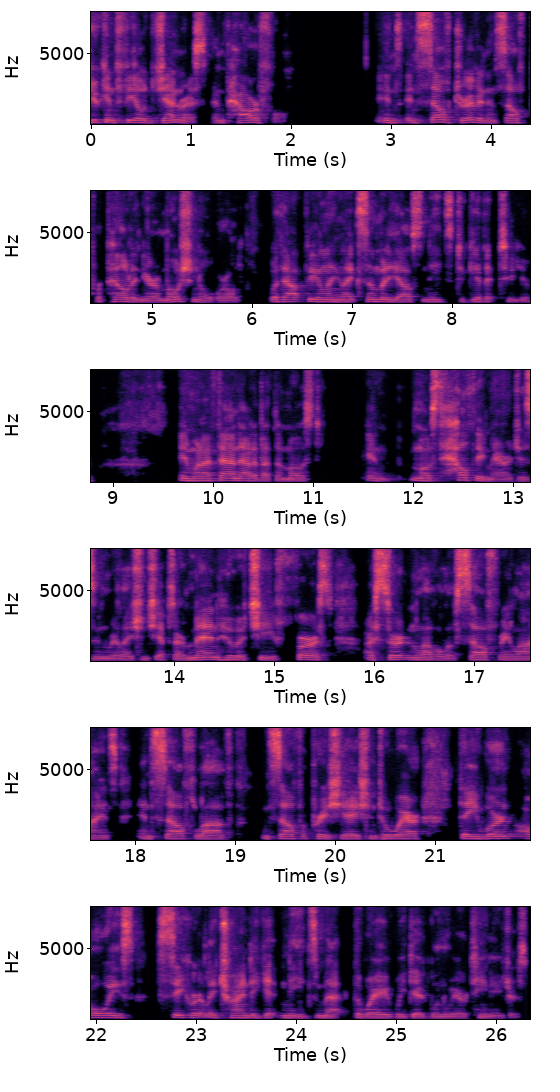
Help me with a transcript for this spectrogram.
You can feel generous and powerful and, and self-driven and self-propelled in your emotional world without feeling like somebody else needs to give it to you. And what i found out about the most in most healthy marriages and relationships are men who achieve first a certain level of self-reliance and self-love and self-appreciation to where they weren't always secretly trying to get needs met the way we did when we were teenagers.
